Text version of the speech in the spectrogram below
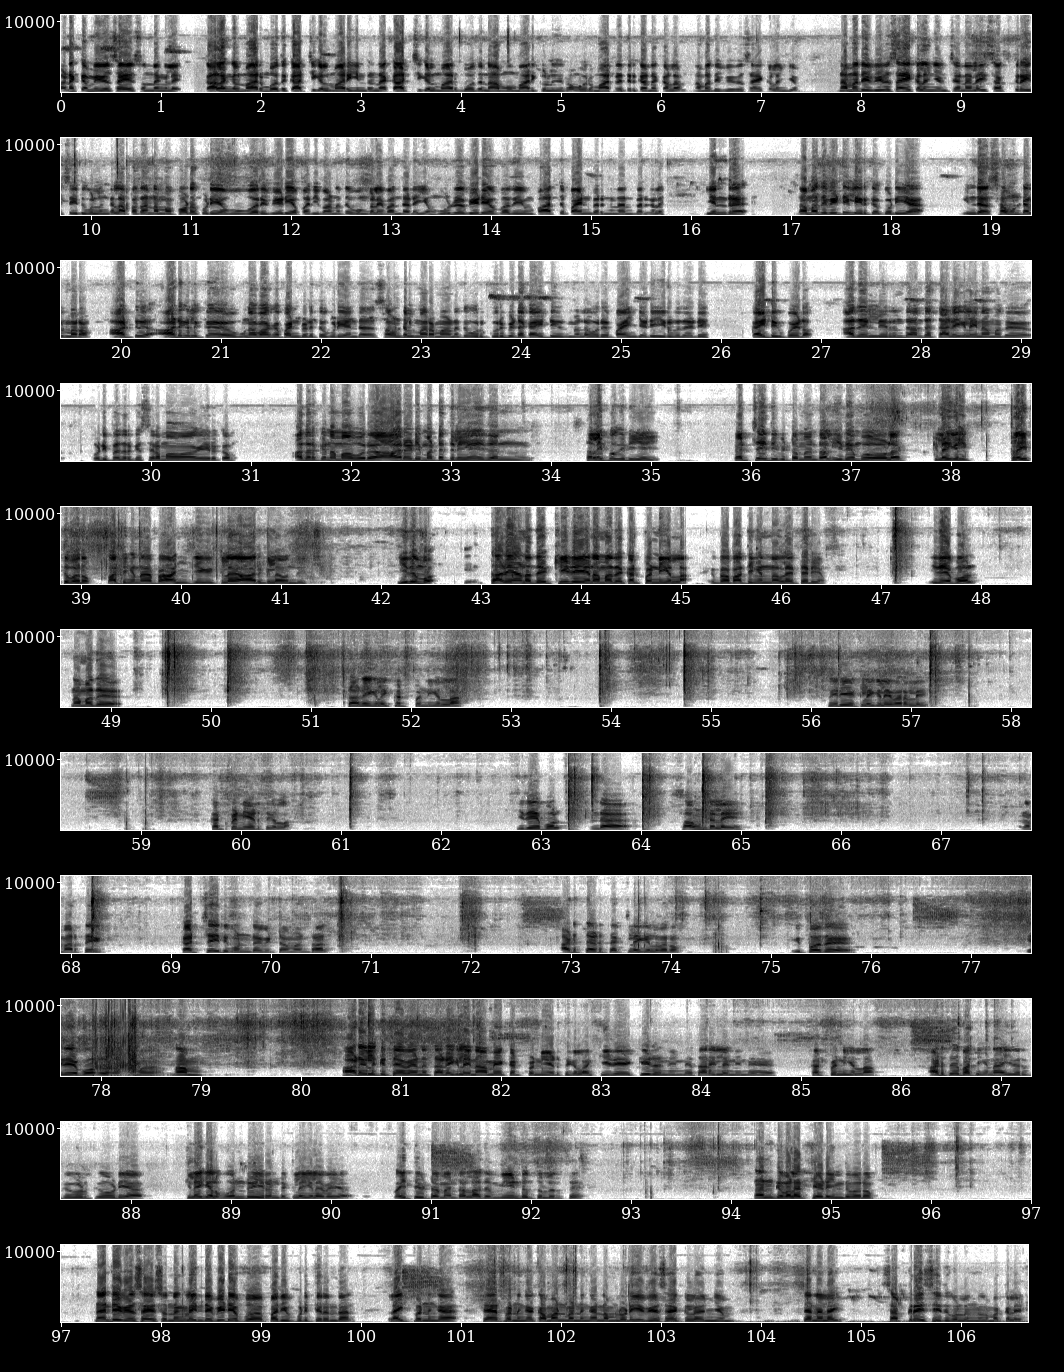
வணக்கம் விவசாய சொந்தங்களே. காலங்கள் மாறும்போது காட்சிகள் மாறுகின்றன. காட்சிகள் மாறும்போது நாமும் மாறிக்கொள்கிறோம் ஒரு மாற்றத்திற்கான களம் நமது விவசாய களஞ்சியம். நமது விவசாய களஞ்சியம் சேனலை சப்ஸ்கிரைப் செய்து கொள்ளுங்கள். அப்பதான் நம்ம போடக்கூடிய ஒவ்வொரு வீடியோ பதிவானது உங்களை வந்தடையும். முழு வீடியோ பதிவும் பார்த்து பயன்பெறுங்க நண்பர்களே. இன்று நமது வீட்டில் இருக்கக்கூடிய இந்த சவுண்டல் மரம் ஆட்டு ஆடுகளுக்கு உணவாக பயன்படுத்தக்கூடிய இந்த சவுண்டல் மரமானது ஒரு குறிப்பிட்ட கைட்டுக்கு மேலே ஒரு பதினஞ்சு அடி இருபது அடி கைட்டுக்கு போயிடும். அதிலிருந்து அந்த தடைகளை நமது ஒடிப்பதற்கு சிரமமாக இருக்கும். அதற்கு நம்ம ஒரு ஆறடி மட்டத்திலேயே இதன் தலைப்பகுதியை கட் செய்து விட்டோம் என்றால் இதே போல கிளைகள் கிளைத்து வரும். பார்த்தீங்கன்னா இப்போ அஞ்சு கிலோ ஆறு கிலோ வந்துச்சு இது மொ- தழையானது கீழேயே நம்ம அதை கட் பண்ணிக்கலாம் இப்போ பார்த்தீங்கன்னாலே தெரியும். இதே போல் நமது தழைகளை கட் பண்ணிக்கலாம் பெரிய கிளைகளை வரலை. கட் பண்ணி எடுத்துக்கலாம். இதே போல் இந்த சவுண்டலை இந்த மரத்தை கட் செய்து கொண்டு விட்டோம் என்றால் அடுத்தடுத்த கிளைகள் வரும். இப்போது இதே போல் நாம் ஆடைகளுக்கு தேவையான தடைகளை நாமே கட் பண்ணி எடுத்துக்கலாம். கீழே கீழே நின்று தரையில் நின்று கட் பண்ணிக்கலாம். அடுத்தது பார்த்திங்கன்னா இதற்கு கொடுக்கக்கூடிய கிளைகள் ஒன்று இரண்டு கிளைகளை வை வைத்து விட்டோம் என்றால் அது மீண்டும் துளிர்த்து நன்கு வளர்ச்சி அடைந்து வரும். நன்றி விவசாய சொந்தங்களை இந்த வீடியோ ப- பதிவு பிடித்திருந்தால் லைக் பண்ணுங்கள் ஷேர் பண்ணுங்கள் கமெண்ட் பண்ணுங்கள் நம்மளுடைய விவசாய கலைஞம் சேனலை சப்ஸ்கிரைப் செய்து கொள்ளுங்கள் மக்களே.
